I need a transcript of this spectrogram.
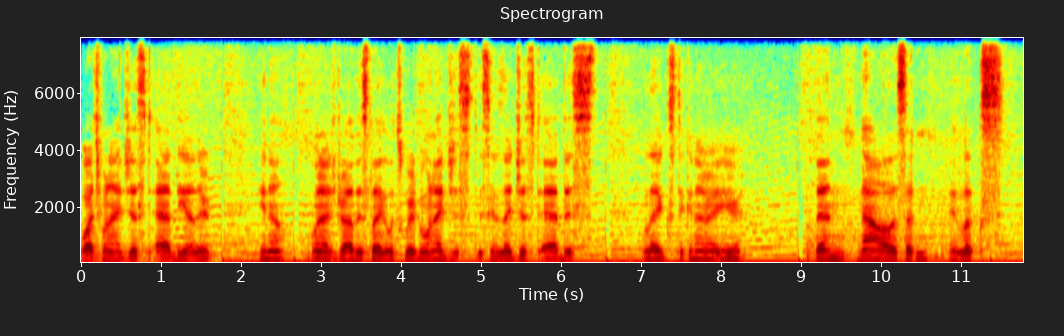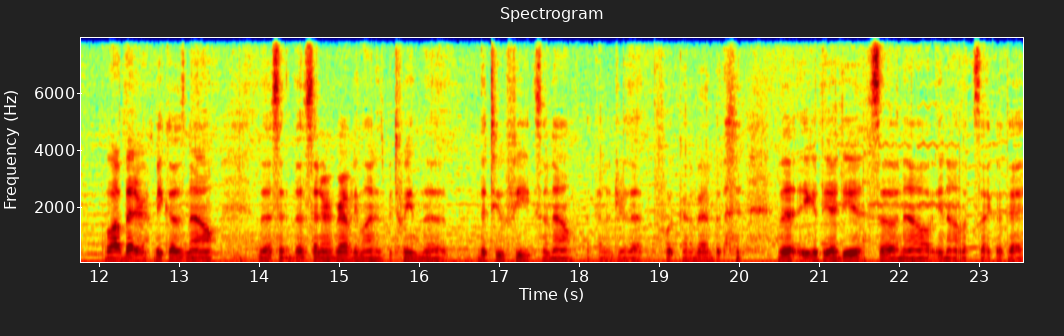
watch when I just add the other, you know, when I draw this leg it looks weird, but when I just, as soon as I just add this leg sticking out right here then now all of a sudden it looks a lot better because now the, the center of gravity line is between the the two feet so now I kind of drew that foot kind of bad but the, you get the idea. So now you know it looks like okay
